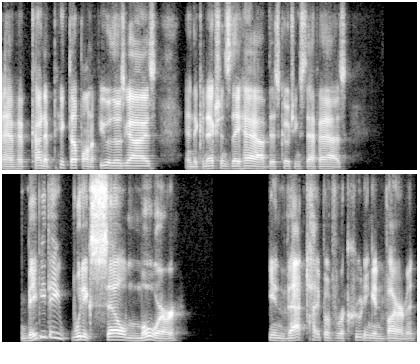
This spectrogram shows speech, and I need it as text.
have, have kind of picked up on a few of those guys and the connections they have, this coaching staff has, maybe they would excel more in that type of recruiting environment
